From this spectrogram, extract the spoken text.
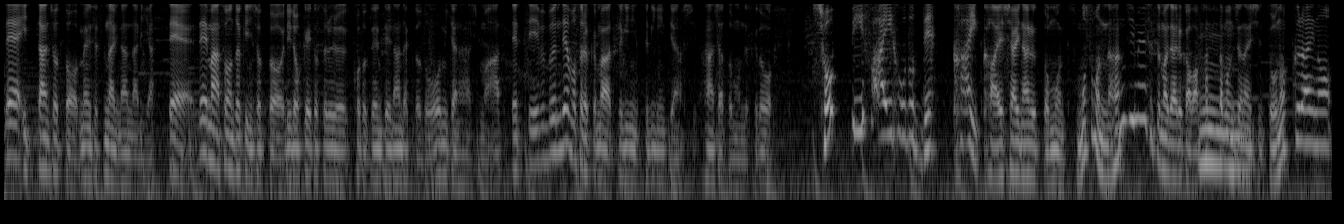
で一旦ちょっと面接なりなんなりやってでまあその時にちょっとリロケートすること前提なんだけどどうみたいな話もあってっていう部分でおそらくまあ次に次にっていう話話だと思うんですけどショッピファイほどでっかい会社になると思うんです。そもそも何時面接まであるか分かったもんじゃないしどのくらいの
